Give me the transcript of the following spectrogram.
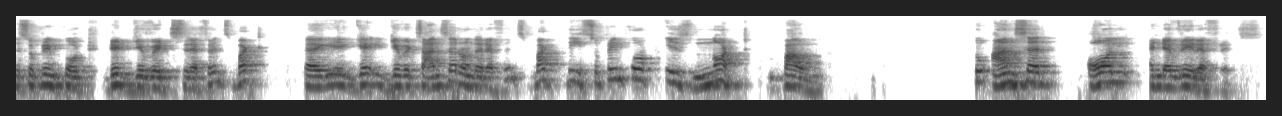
The Supreme Court did give its reference, but uh, give its answer on the reference, but the Supreme Court is not bound to answer all and every reference.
